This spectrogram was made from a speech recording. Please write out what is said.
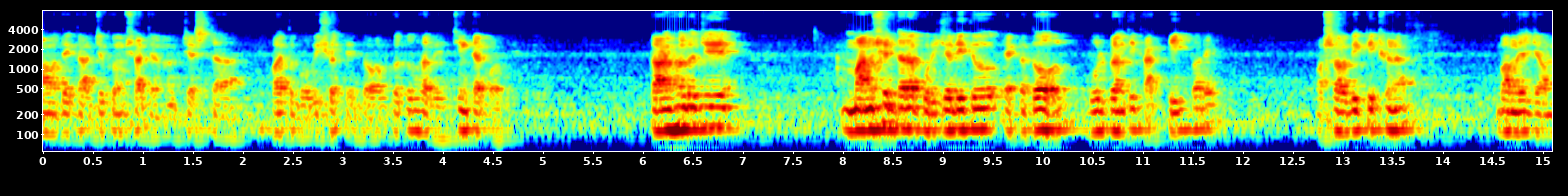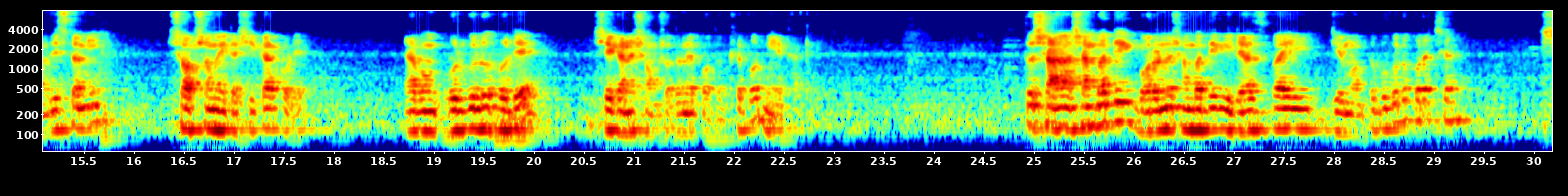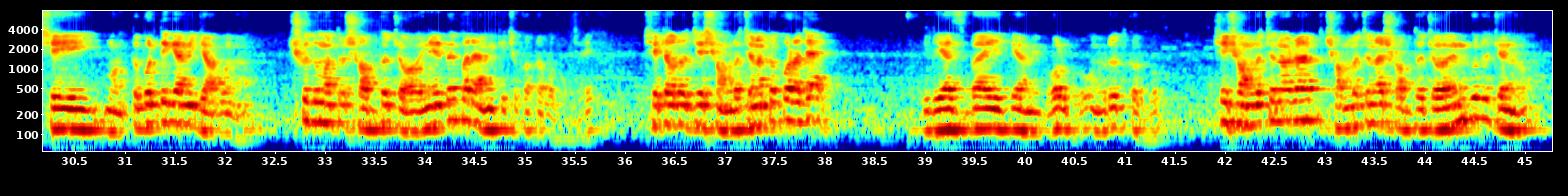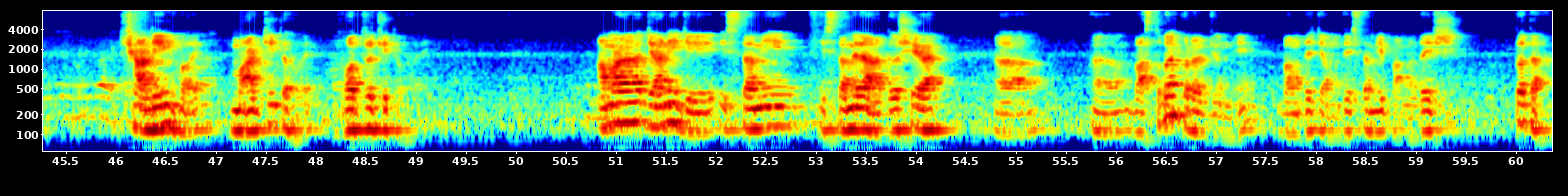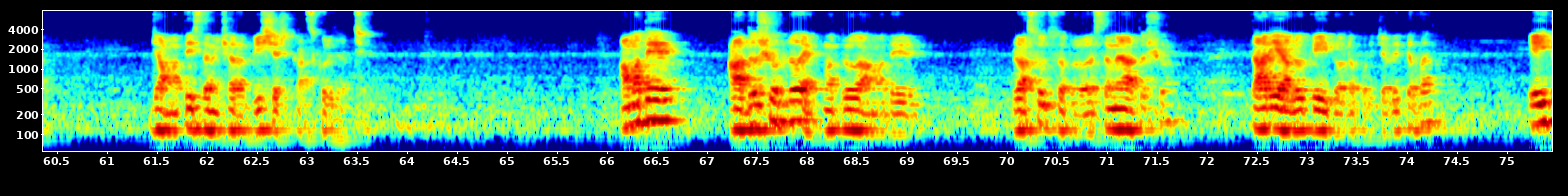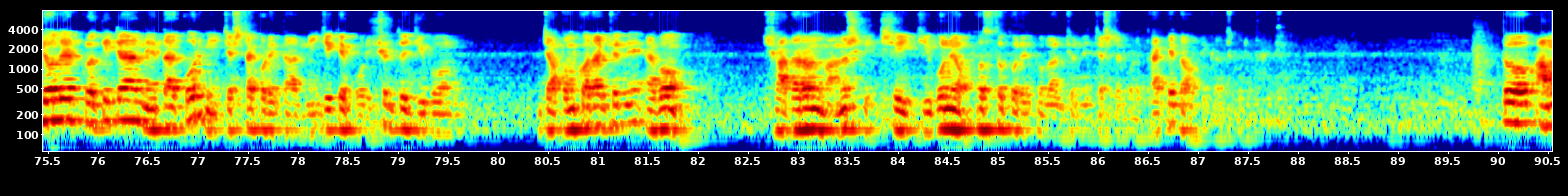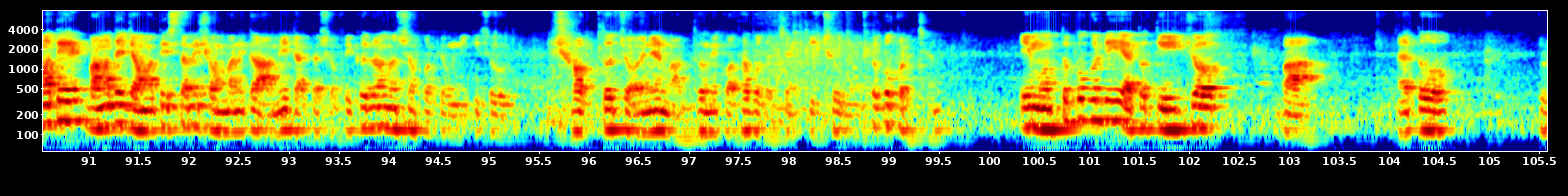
আমাদের কার্যক্রম সাজানোর চেষ্টা হয়তো ভবিষ্যতে দলগতভাবে চিন্তা করবে। কারণ হলো যে মানুষের দ্বারা পরিচালিত একটা দল ভুলভ্রান্তি থাকতেই পারে। অস্বাভাবিক কিছু না। বাংলাদেশ জামাত ইসলামী সবসময় এটা স্বীকার করে এবং ভুলগুলো হলে সেখানে সংশোধনের পদক্ষেপও নিয়ে থাকে। তো সাংবাদিক, বরেণ্য সাংবাদিক ইলিয়াস ভাই যে মন্তব্যগুলো করেছেন, সেই মন্তব্যের দিকে আমি যাব না। শুধুমাত্র শব্দ চয়নের ব্যাপারে আমি কিছু কথা বলতে চাই। সেটা হলো যে সমালোচনা তো করা যায়, ইলিয়াস ভাইকে আমি বলব, অনুরোধ করব, সেই সমালোচনার সমালোচনার শব্দ চয়নগুলো যেন শালীন হয়, মার্জিত হয়, ভদ্রচিত হয়। আমরা জানি যে ইসলামী ইসলামের আদর্শে বাস্তবায়ন করার জন্যে বাংলাদেশ জামাতে ইসলামী, বাংলাদেশ তথা জামাতে ইসলামী সারা বিশেষ কাজ করে যাচ্ছে। আমাদের আদর্শ হলো একমাত্র আমাদের রাসুল সাল্লাহ ইসলামের আদর্শ। তারই আলোকে এই দলটা পরিচালিত হয়। এই দলের প্রতিটা নেতা কর্মী চেষ্টা করে তার নিজেকে পরিশুদ্ধ জীবন যাপন করার জন্য এবং সাধারণ মানুষকে সেই জীবনে অভ্যস্ত করে তোলার জন্য চেষ্টা করে থাকে, দাওয়াতি কাজ করে থাকে। তো আমাদের বাংলাদেশ জামাতে ইসলামের সম্মানিত আমি ডাক্তার শফিকুর রহমান সম্পর্কে উনি কিছু শব্দ চয়নের মাধ্যমে কথা বলেছেন, কিছু মন্তব্য করেছেন। এই মন্তব্যগুলি এত তীর্যক বা এত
